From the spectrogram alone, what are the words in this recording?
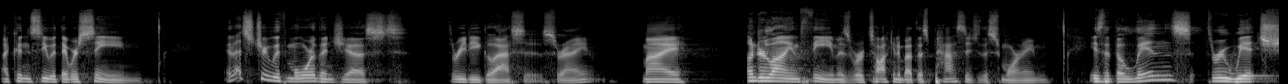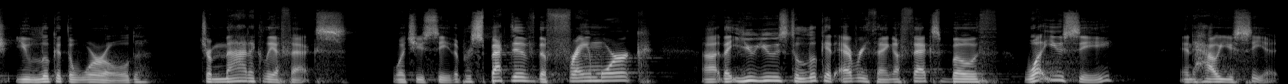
I couldn't see what they were seeing. And that's true with more than just 3D glasses, right? My underlying theme as we're talking about this passage this morning is that the lens through which you look at the world dramatically affects what you see. The perspective, the framework uh, that you use to look at everything affects both what you see and how you see it.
